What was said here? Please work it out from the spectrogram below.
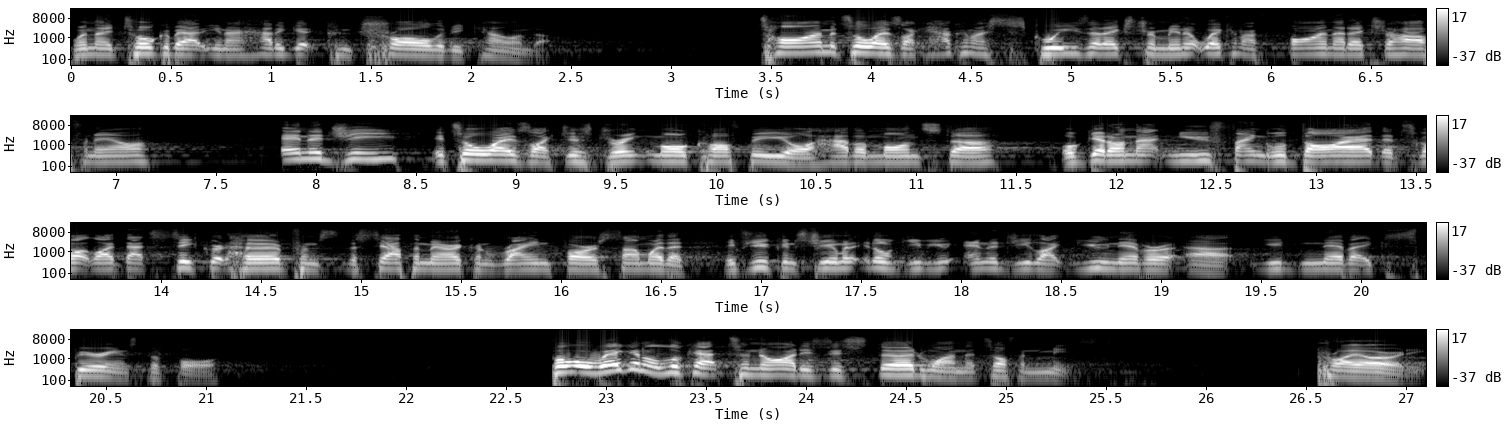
when they talk about, you know, how to get control of your calendar. Time, it's always like, how can I squeeze that extra minute? Where can I find that extra half an hour? Energy, it's always like just drink more coffee or have a monster or get on that newfangled diet that's got like that secret herb from the South American rainforest somewhere that if you consume it, it'll give you energy like you never, uh, you'd never experienced before. But what we're going to look at tonight is this third one that's often missed priorities.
